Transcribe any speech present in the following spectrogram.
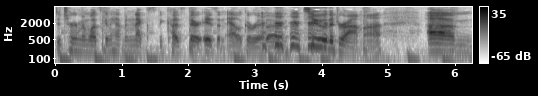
determine what's going to happen next because there is an algorithm to the drama. Um,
